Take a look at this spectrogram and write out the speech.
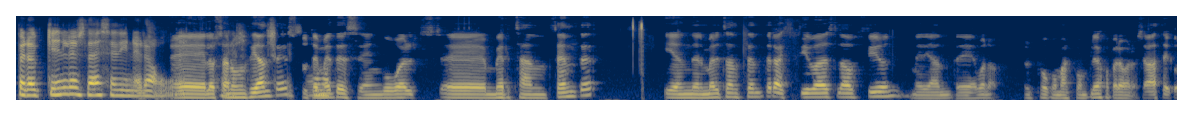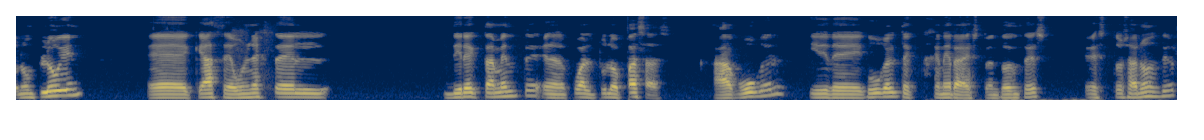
Pero ¿quién les da ese dinero a Google? Eh, los Pues, anunciantes, tú te metes en Google eh, Merchant Center y en el Merchant Center activas la opción mediante, bueno, es un poco más complejo, pero bueno, se hace con un plugin eh, que hace un Excel directamente en el cual tú lo pasas a Google y de Google te genera esto. Entonces, estos anuncios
